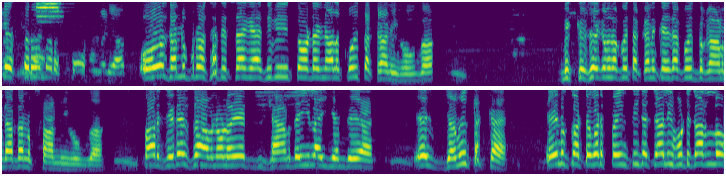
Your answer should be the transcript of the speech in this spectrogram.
ਕਿਸ ਤਰ੍ਹਾਂ ਦਾ ਰਿਸਪੌਂਸ ਮਿਲਿਆ? ਉਹ ਸਾਨੂੰ ਭਰੋਸਾ ਦਿੱਤਾ ਗਿਆ ਸੀ ਵੀ ਤੁਹਾਡੇ ਨਾਲ ਕੋਈ ਧੱਕਾ ਨਹੀਂ ਹੋਊਗਾ। ਵੀ ਕਿਸੇ ਕਿਸਮ ਦਾ ਕੋਈ ਧੱਕਾ ਨਹੀਂ ਕਿਸੇ ਦਾ ਕੋਈ ਦੁਕਾਨਦਾਰ ਦਾ ਨੁਕਸਾਨ ਨਹੀਂ ਹੋਊਗਾ। ਪਰ ਜਿਹੜੇ ਹਿਸਾਬ ਨਾਲ ਇਹ ਨਿਸ਼ਾਨਦੇਹੀ ਲਾਈ ਜਾਂਦੇ ਆ ਇਹ ਜਮੀ ਧੱਕਾ ਹੈ। ਇਹਨੂੰ ਘੱਟੋ ਘੱਟ 35 ਜਾਂ 40 ਫੁੱਟ ਕਰ ਲਓ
